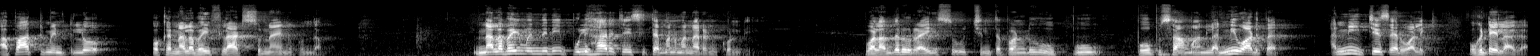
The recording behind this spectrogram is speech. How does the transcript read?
అపార్ట్మెంట్లో ఒక నలభై ఫ్లాట్స్ ఉన్నాయనుకుందాం. నలభై మందిని పులిహార చేసి తెమ్మనమన్నారనుకోండి. వాళ్ళందరూ రైసు చింతపండు ఉప్పు పోపు సామాన్లు అన్నీ వాడతారు. అన్నీ ఇచ్చేశారు వాళ్ళకి. ఒకటేలాగా.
